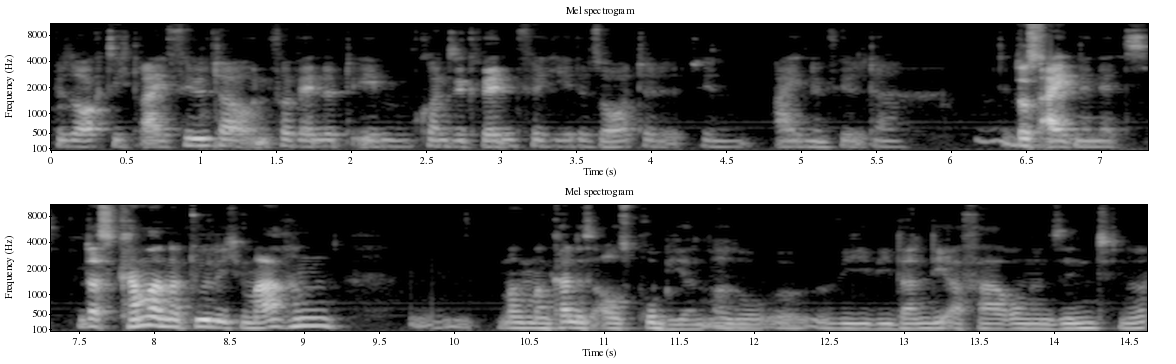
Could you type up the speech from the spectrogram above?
besorgt sich drei Filter und verwendet eben konsequent für jede Sorte den eigenen Filter, das, das eigene Netz. Das kann man natürlich machen man, man kann es ausprobieren, mhm. also äh, wie, wie dann die Erfahrungen sind. Ne?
